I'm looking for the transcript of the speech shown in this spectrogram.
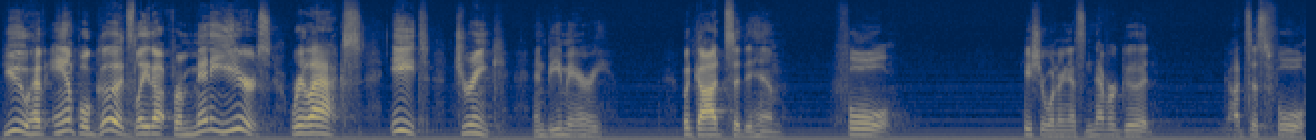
you have ample goods laid up for many years. Relax, eat, drink, and be merry. But God said to him, Fool. In case you're wondering, that's never good. God says, Fool.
